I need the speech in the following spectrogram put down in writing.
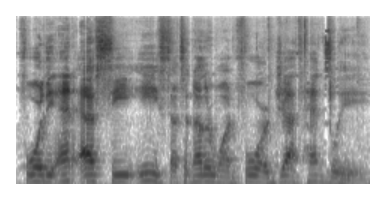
for the NFC East. That's another one for Jeff Hensley.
